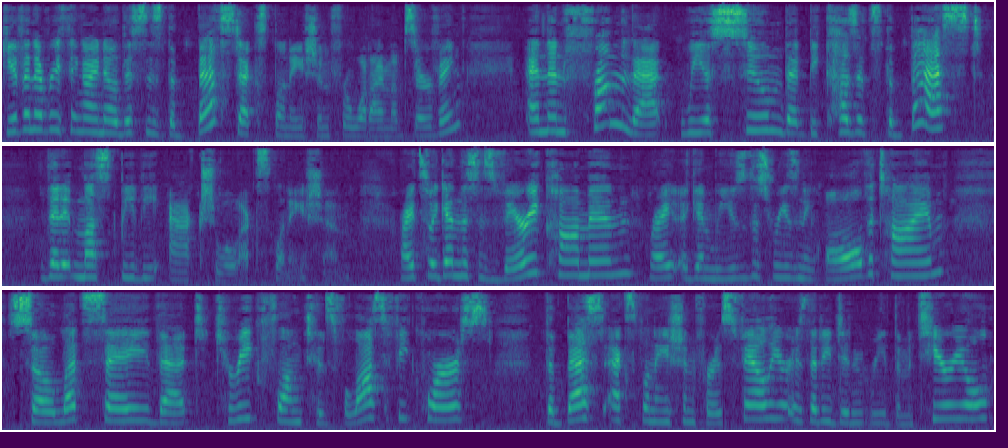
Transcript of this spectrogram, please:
given everything I know, this is the best explanation for what I'm observing. And then from that, we assume that because it's the best, that it must be the actual explanation. Right? So again, this is very common, right? Again, we use this reasoning all the time. So let's say that Tariq flunked his philosophy course. The best explanation for his failure is that he didn't read the material.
